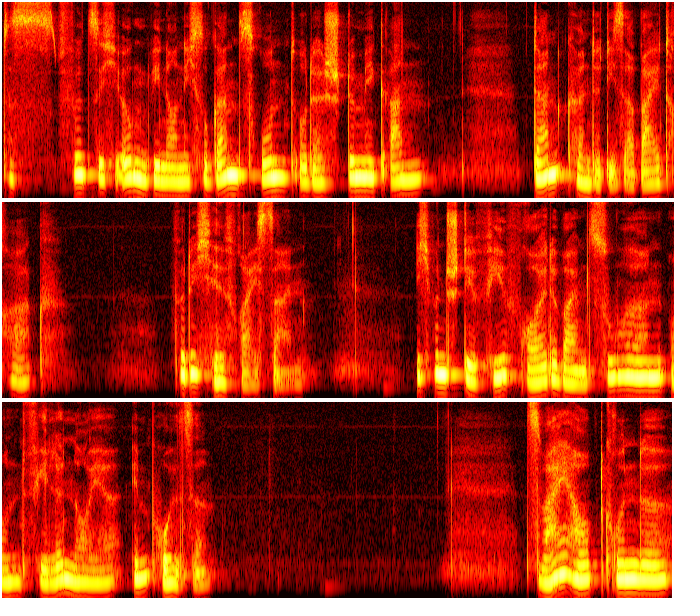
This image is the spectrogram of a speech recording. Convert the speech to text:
das fühlt sich irgendwie noch nicht so ganz rund oder stimmig an, dann könnte dieser Beitrag für dich hilfreich sein. Ich wünsche dir viel Freude beim Zuhören und viele neue Impulse. Zwei Hauptgründe,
